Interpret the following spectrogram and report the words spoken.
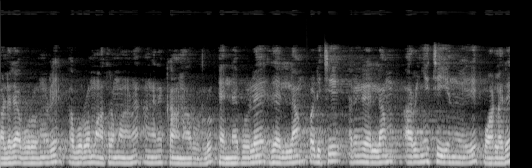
വളരെ അപൂർവങ്ങളിൽ അപൂർവം മാത്രമാണ് അങ്ങനെ കാണാറുള്ളൂ. എന്നെ പോലെ ഇതെല്ലാം പഠിച്ച് അല്ലെങ്കിൽ എല്ലാം അറിഞ്ഞ് ചെയ്യുന്നവർ വളരെ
